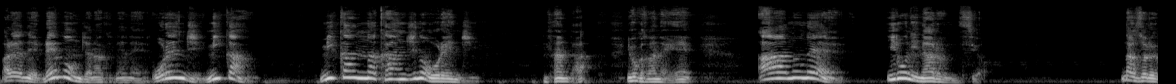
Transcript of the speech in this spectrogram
あれはねレモンじゃなくてねオレンジみかん。みかんな感じのオレンジ。なんだ？よくわかんないね。あのね色になるんですよ。なんかそれ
